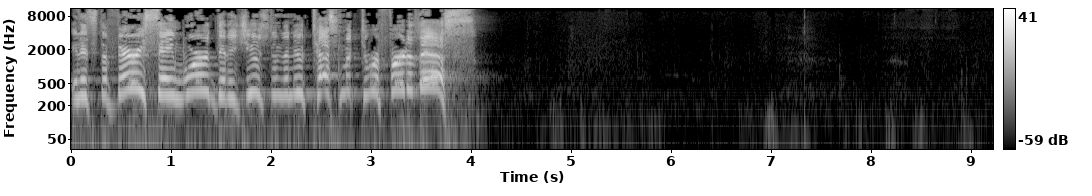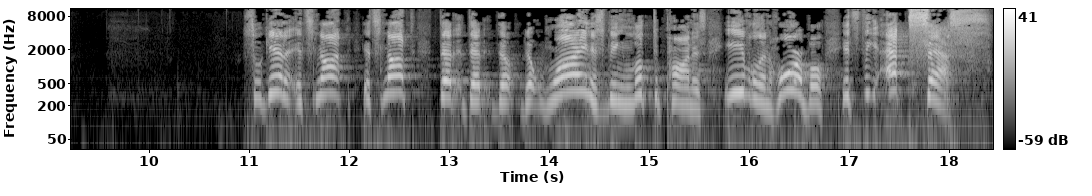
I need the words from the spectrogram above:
And it's the very same word that is used in the New Testament to refer to this. So again, it's not, it's not that, that, that, that wine is being looked upon as evil and horrible. It's the excess.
